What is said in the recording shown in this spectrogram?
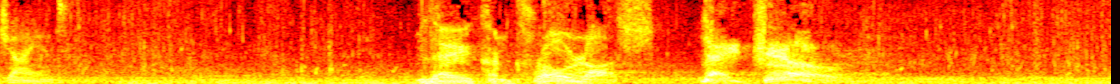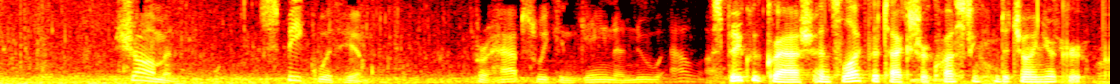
Giant. They control us. They kill. Shaman, speak with him. Perhaps we can gain a new ally. Speak with Grash and select the text requesting him to join your group.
